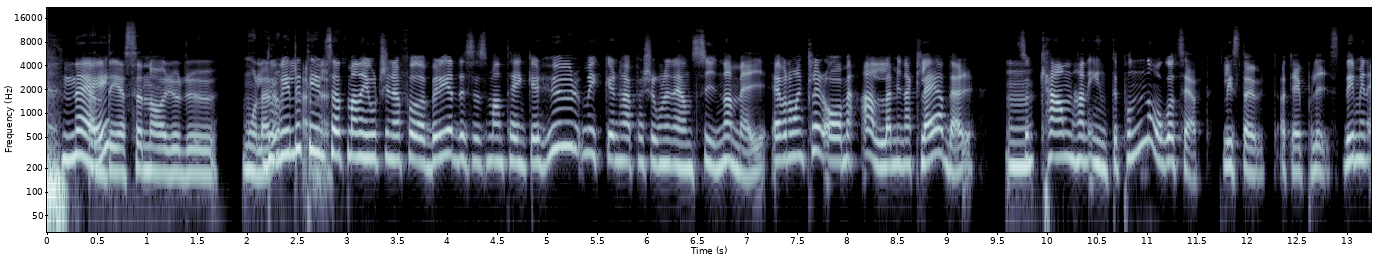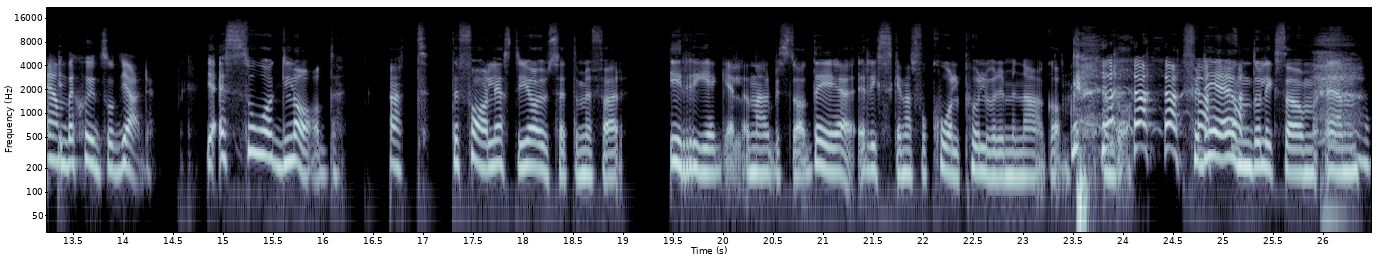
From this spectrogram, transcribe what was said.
än det scenario du målar Då vill det till så att man har gjort sina förberedelser så man tänker hur mycket den här personen än synar mig, även om man klär av med alla mina kläder, mm. så kan han inte på något sätt lista ut att jag är polis. Det är min enda skyddsåtgärd. Jag är så glad att det farligaste jag utsätter mig för i regel en arbetsdag, det är risken att få kolpulver i mina ögon. För det är ändå liksom en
